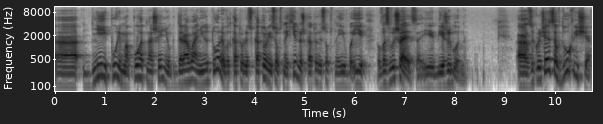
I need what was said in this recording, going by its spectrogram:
э, дней Пурима по отношению к дарованию Торы, вот который, который, собственно, хидуш, который, собственно, и, и возвышается ежегодно, э, заключается в двух вещах.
